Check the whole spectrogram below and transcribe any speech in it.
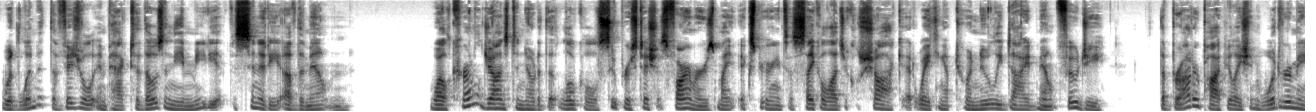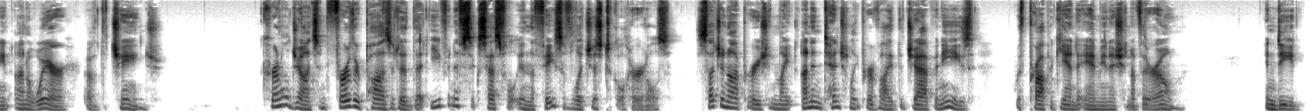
would limit the visual impact to those in the immediate vicinity of the mountain. While Colonel Johnston noted that local superstitious farmers might experience a psychological shock at waking up to a newly dyed Mount Fuji, the broader population would remain unaware of the change. Colonel Johnson further posited that even if successful in the face of logistical hurdles, such an operation might unintentionally provide the Japanese with propaganda ammunition of their own. Indeed,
